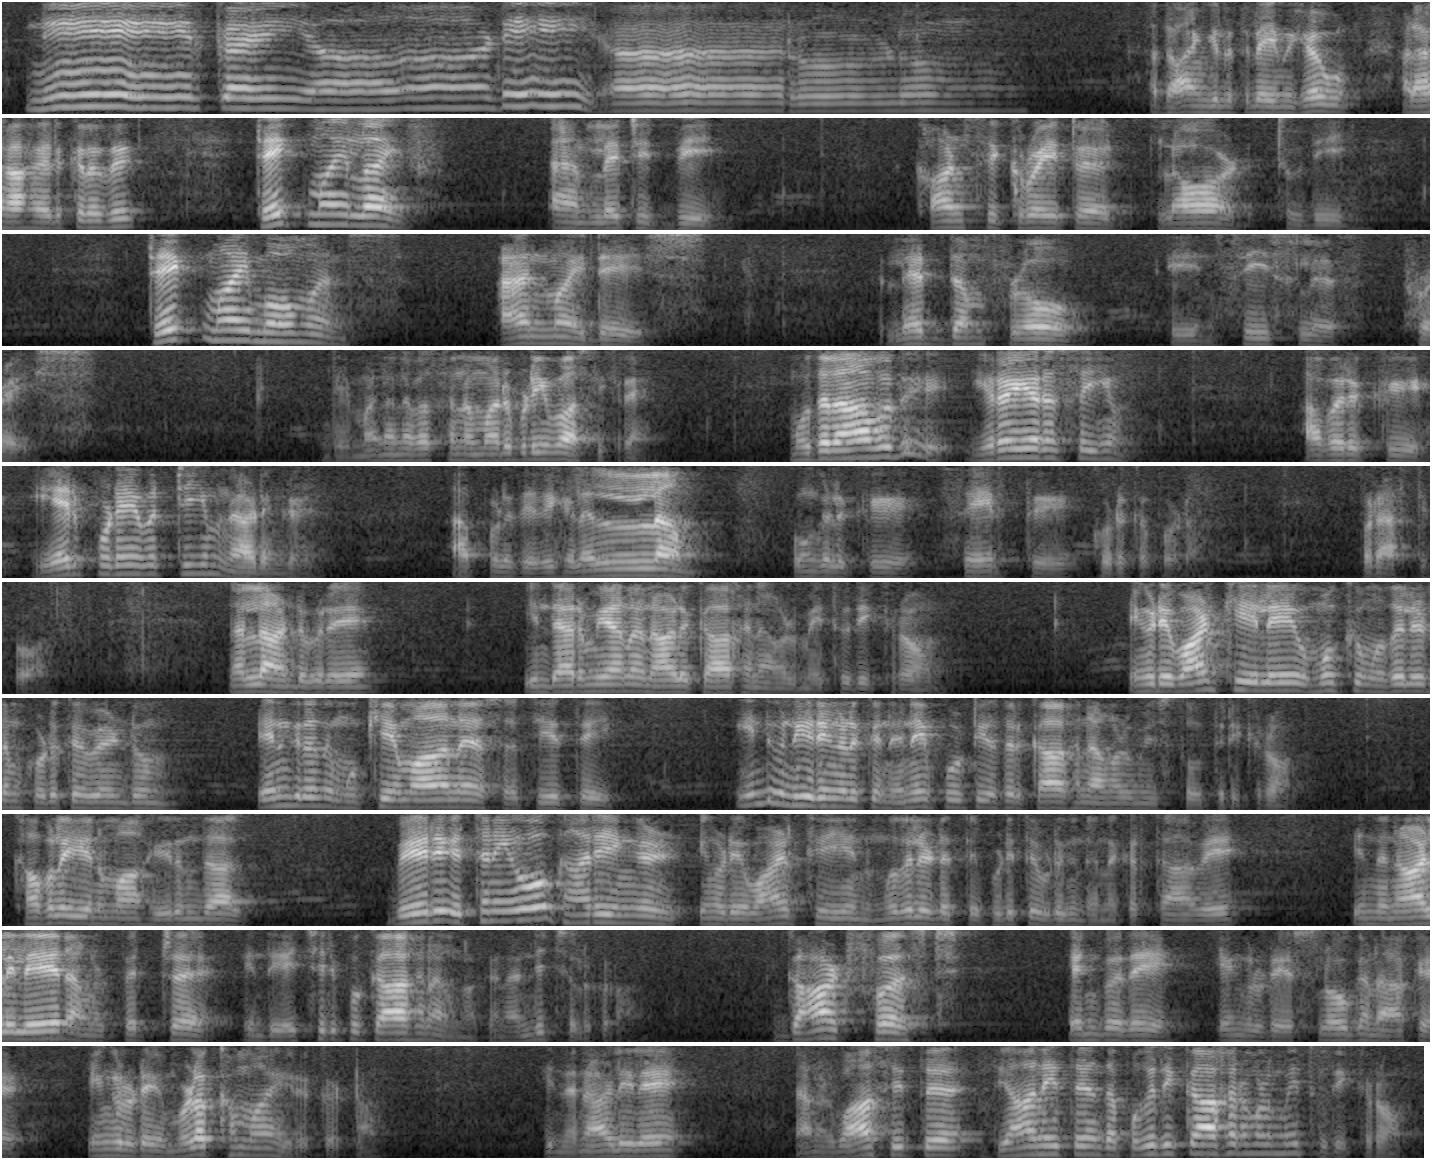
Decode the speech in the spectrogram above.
நீர் கையாடி அருளும். அது ஆங்கிலத்திலே மிகவும் அழகாக இருக்கிறது. Take my life and let it be consecrated, Lord to thee take my moments and my days let them flow in ceaseless praise. இந்த மனன வசனம் மறுபடியும் வாசிக்கிறேன். முதலாவது இறையரசையும் அவருக்கு ஏற்புடையவற்றையும் நாடுங்கள். அப்பொழுது இவைகள் எல்லாம் உங்களுக்கு சேர்த்து கொடுக்கப்படும். பிரார்த்திப்போம். நல்ல ஆண்டு இந்த அருமையான நாளுக்காக நாங்கள் துதிக்கிறோம். எங்களுடைய வாழ்க்கையிலே உமக்கு முதலிடம் கொடுக்க வேண்டும் என்கிறது முக்கியமான சத்தியத்தை இன்று நீர் எங்களுக்கு நினைப்பூட்டியதற்காக நாங்களும் ஸ்தோத்திருக்கிறோம். கவலையனமாக இருந்தால் வேறு எத்தனையோ காரியங்கள் எங்களுடைய வாழ்க்கையின் முதலிடத்தை பிடித்து விடுகின்றன கர்த்தாவே. இந்த நாளிலே நாங்கள் பெற்ற இந்த எச்சரிப்புக்காக நாங்கள் உமக்கு நன்றி சொல்கிறோம். காட் ஃபர்ஸ்ட் என்பதே எங்களுடைய ஸ்லோகனாக எங்களுடைய முழக்கமாக இருக்கட்டும். இந்த நாளிலே நாங்கள் வாசித்து தியானித்து இந்த பகுதிக்காக நாங்களுமே துதிக்கிறோம்.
